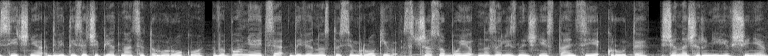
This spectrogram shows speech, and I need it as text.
січня 2015 року виповнюється 97 років з часу бою на залізничній станції Крути, що на Чернігівщині.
